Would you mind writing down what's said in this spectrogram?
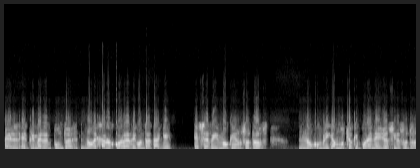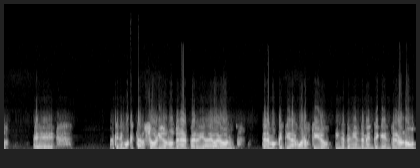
el, primer punto es no dejarlos correr de contraataque, ese ritmo que nosotros nos complica mucho que ponen ellos y nosotros eh, tenemos que estar sólidos, no tener pérdida de balón, tenemos que tirar buenos tiros, independientemente que entren o no,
